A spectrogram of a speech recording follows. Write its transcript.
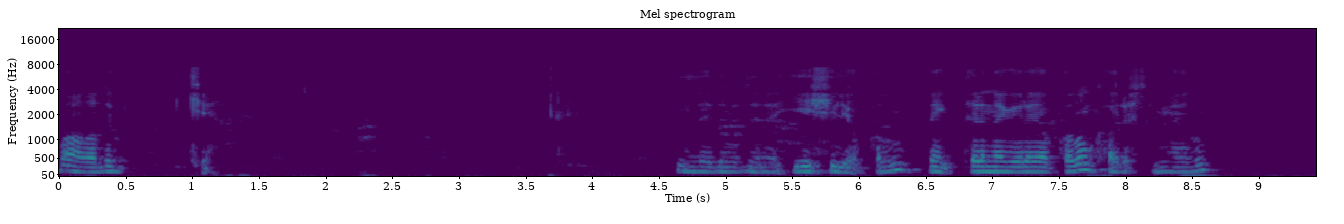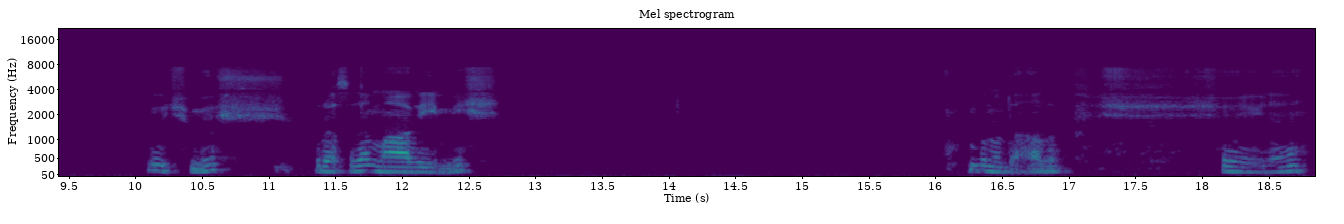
Bağladık 2. ledimizi de yeşil yapalım. Renklerine göre yapalım. Karıştırmayalım. 3'müş. Burası da maviymiş. Bunu da alıp şöyle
